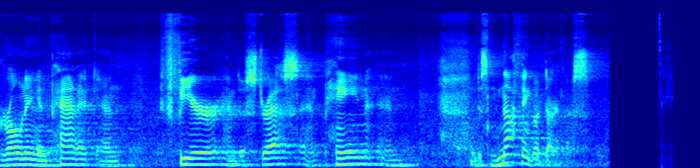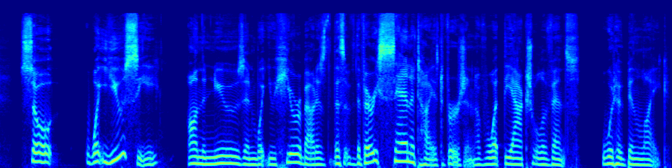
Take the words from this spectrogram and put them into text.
groaning and panic and fear and distress and pain and just nothing but darkness. So, what you see on the news and what you hear about is this, the very sanitized version of what the actual events would have been like.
